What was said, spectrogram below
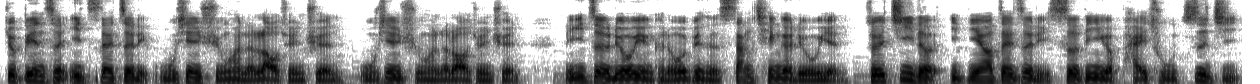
就变成一直在这里无限循环的绕圈圈，无限循环的绕圈圈。你一则留言可能会变成上千个留言，所以记得一定要在这里设定一个排除自己，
